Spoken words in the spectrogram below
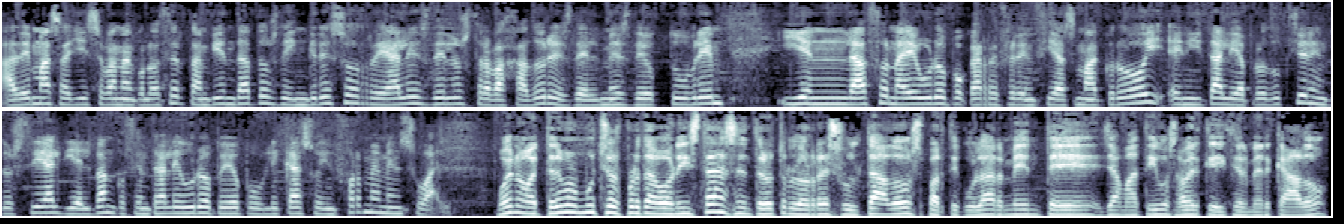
Además, allí se van a conocer también datos de ingresos reales de los trabajadores del mes de octubre y en la zona euro pocas referencias macro hoy. En Italia, producción industrial y el Banco Central Europeo publica su informe mensual. Bueno, tenemos muchos protagonistas, entre otros los resultados particularmente llamativos, a ver qué dice el mercado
